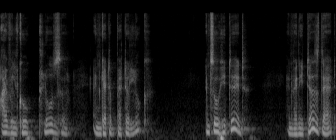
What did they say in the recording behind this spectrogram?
I will go closer and get a better look. And so he did. And when he does that,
